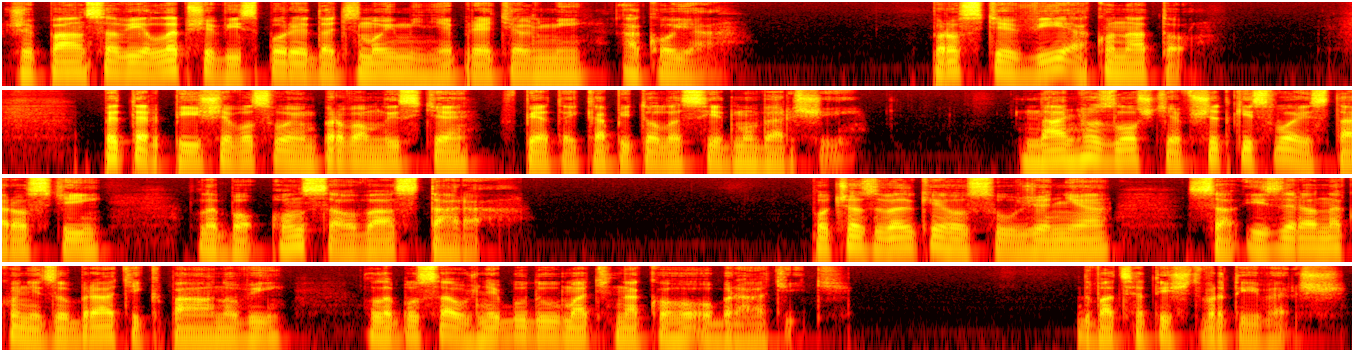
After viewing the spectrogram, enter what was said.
že pán sa vie lepšie vysporiadať s mojimi nepriateľmi ako ja. Proste vie ako na to. Peter píše vo svojom prvom liste v 5. kapitole 7. verši. Naň zložte všetky svoje starosti, lebo on sa o vás stará. Počas veľkého súženia sa Izrael nakoniec obráti k pánovi, lebo sa už nebudú mať na koho obrátiť. 24. verš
